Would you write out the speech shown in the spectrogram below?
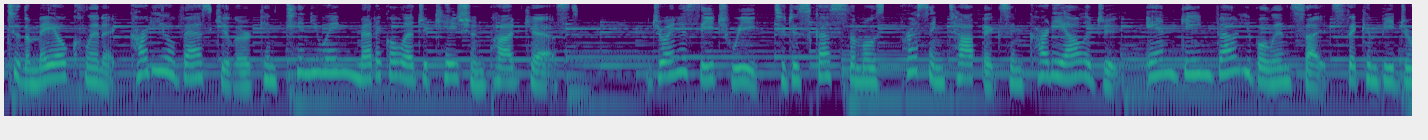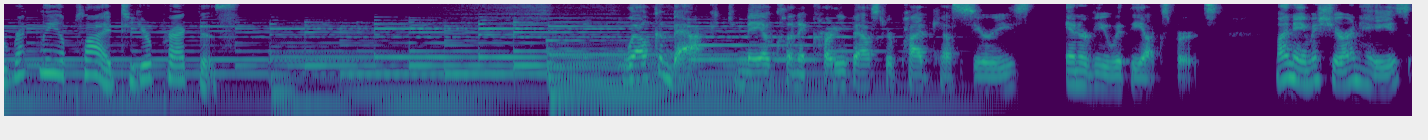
to the Mayo Clinic Cardiovascular Continuing Medical Education Podcast. Join us each week to discuss the most pressing topics in cardiology and gain valuable insights that can be directly applied to your practice. Welcome back to Mayo Clinic Cardiovascular Podcast Series Interview with the Experts. My name is Sharonne Hayes.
